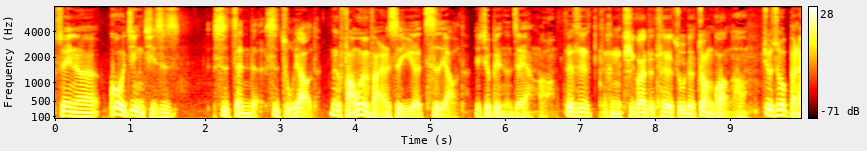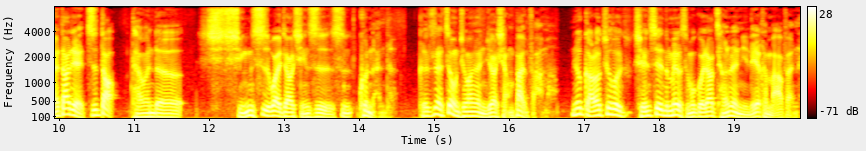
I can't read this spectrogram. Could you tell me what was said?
所以呢，过境其实是。是真的，是主要的，那个访问反而是一个次要的，也就变成这样啊，这是很奇怪的特殊的状况啊。就是说，本来大家也知道台湾的形势、外交形势是困难的，可是，在这种情况下，你就要想办法嘛。你说搞到最后，全世界都没有什么国家承认你，也很麻烦呢。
